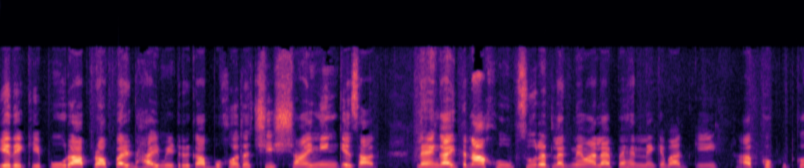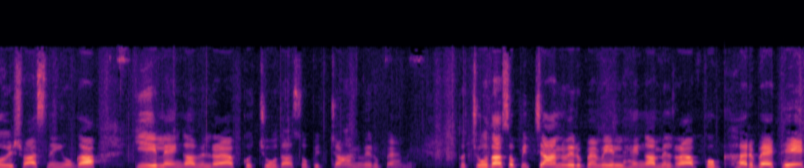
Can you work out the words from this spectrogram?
ये देखिए, पूरा प्रॉपर ढाई मीटर का, बहुत अच्छी शाइनिंग के साथ। लहंगा इतना खूबसूरत लगने वाला है पहनने के बाद कि आपको खुद को विश्वास नहीं होगा कि ये लहंगा मिल रहा है आपको चौदह सौ पचानवे रुपये में। तो चौदह सौ पचानवे रुपये में ये लहंगा मिल रहा है आपको घर बैठे।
